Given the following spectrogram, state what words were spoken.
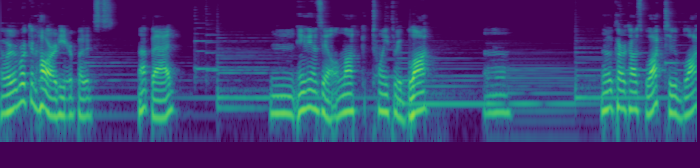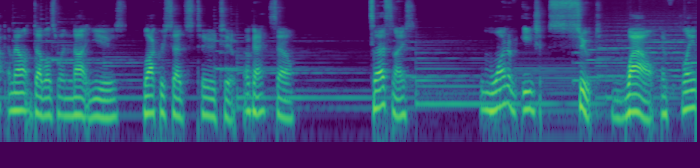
we're working hard here, but it's not bad. Mm, anything on sale? Unlock 23. Block. Uh, no card cost block 2. Block amount doubles when not used. Block resets to 2. Okay, so. So that's nice. One of each suit. Wow. Inflame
